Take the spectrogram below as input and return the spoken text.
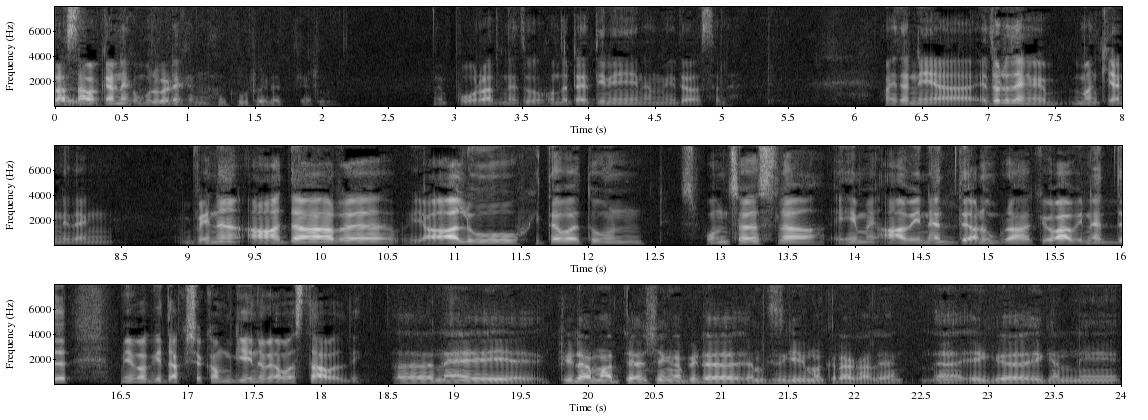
රසාාව කන්න කුමුරු වැඩ. කරන්න කුරු වැඩත් කරන පෝරත් නැතු හොඳට ඇතිනේ නම් මේ දවසල මහිතන්නේ එතොට දැන් මං කියන්නේ දැන් වෙන ආධාර යාලූ හිතවතුන් ස්පොන්සර්ස්ලා එහෙම ආවේ නැද්ද? අනුග්‍රහකයෝ ආවේ නැද්ද මේ වගේ දක්ෂකම් ගේන අවස්ථාවල්දී? නෑ ක්‍රීඩා මාත්‍යංශයෙන් අපිට යම්කිසි ගේමක් කරා කාලයක්. ඒක ඒගන්නේ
